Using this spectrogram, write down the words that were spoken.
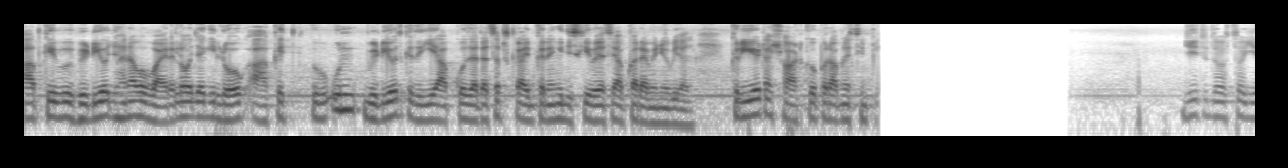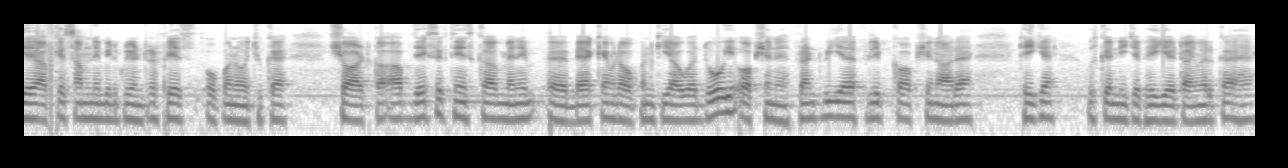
आपकी वीडियो जो है ना वो वायरल हो जाएगी लोग आपके उन वीडियोज़ के ज़रिए आपको ज़्यादा सब्सक्राइब करेंगे जिसकी वजह से आपका रेवेन्यू भी ज़्यादा क्रिएट अ शॉर्ट के ऊपर आपने सिंपली जी तो दोस्तों, ये आपके सामने बिल्कुल इंटरफेस ओपन हो चुका है शॉर्ट का। आप देख सकते हैं इसका मैंने बैक कैमरा ओपन किया हुआ है। दो ही ऑप्शन है फ्रंट भी है फ्लिप का ऑप्शन आ रहा है, ठीक है? उसके नीचे फिर ये टाइमर का है,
